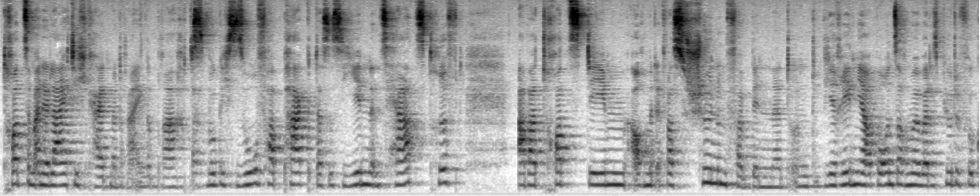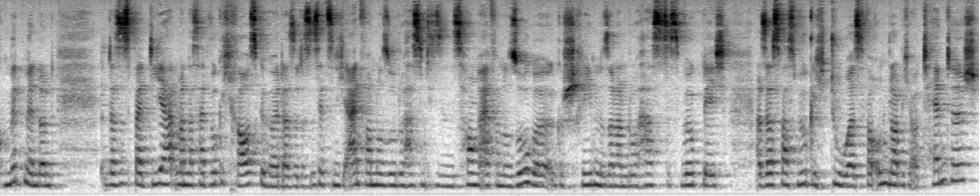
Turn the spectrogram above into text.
trotzdem eine Leichtigkeit mit reingebracht. Das ist wirklich so verpackt, dass es jeden ins Herz trifft aber trotzdem auch mit etwas Schönem verbindet. Und wir reden ja auch bei uns auch immer über das Beautiful Commitment und das ist bei dir, hat man das halt wirklich rausgehört. Also das ist jetzt nicht einfach nur so, du hast nicht diesen Song einfach nur so ge geschrieben, sondern du hast es wirklich, also das war wirklich du. Also es war unglaublich authentisch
